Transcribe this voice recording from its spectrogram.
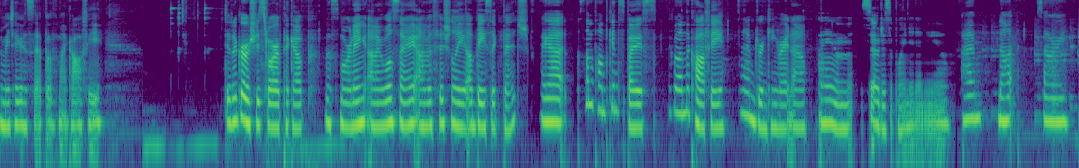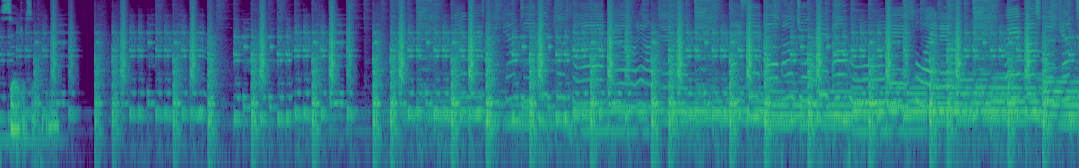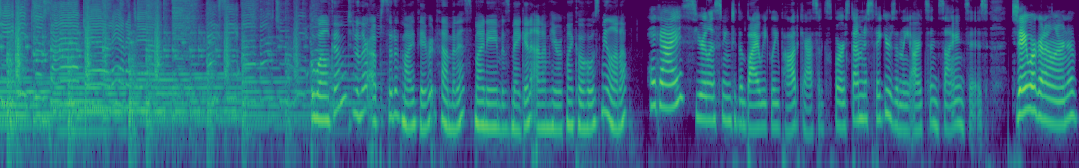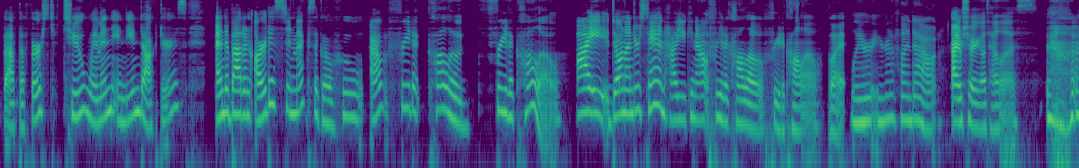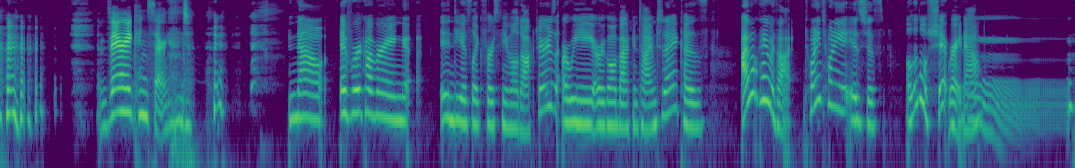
Let me take a sip of my coffee. Did a grocery store pickup this morning, and I will say I'm officially a basic bitch. I got some pumpkin spice on the coffee that I'm drinking right now. I am so disappointed in you. I'm not sorry. So disappointed. Welcome to another episode of My Favorite Feminist. My name is Megan, and I'm here with my co host, Milana. Hey guys, you're listening to the bi weekly podcast that explores feminist figures in the arts and sciences. Today we're going to learn about the first two women Indian doctors and about an artist in Mexico who out Frida Kahlo Frida Kahlo. I don't understand how you can out Frida Kahlo Frida Kahlo, but Well, you're, you're going to find out. I'm sure you'll tell us. I'm very concerned. Now, if we're covering India's like first female doctors, are we are we going back in time today? Because I'm okay with that. 2020 is just a little shit right now. Mm.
